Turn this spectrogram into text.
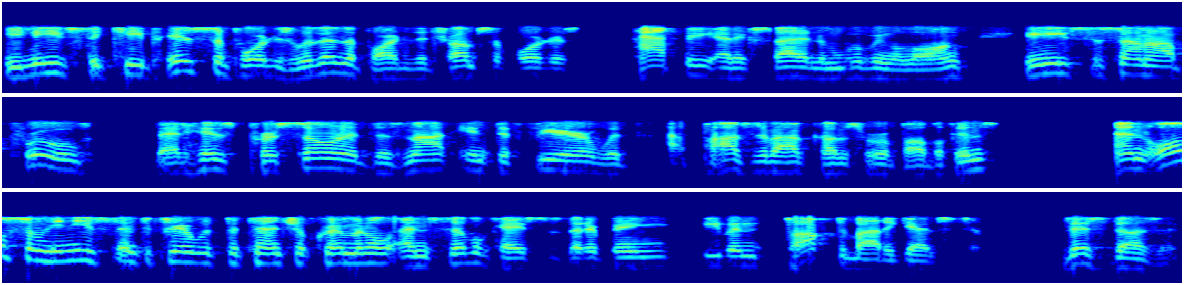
He needs to keep his supporters within the party, the Trump supporters, happy and excited and moving along. He needs to somehow prove that his persona does not interfere with positive outcomes for Republicans. And also, he needs to interfere with potential criminal and civil cases that are being even talked about against him. This does it.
